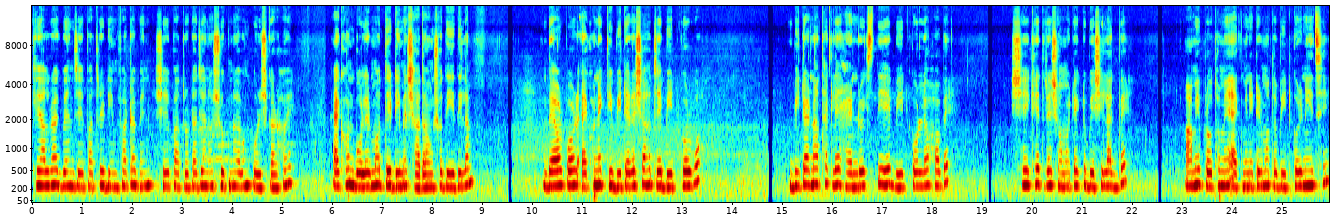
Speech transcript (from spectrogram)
খেয়াল রাখবেন যে পাত্রে ডিম ফাটাবেন, সেই পাত্রটা যেন শুকনো এবং পরিষ্কার হয়। এখন বোলের মধ্যে ডিমের সাদা অংশ দিয়ে দিলাম। দেওয়ার পর এখন একটি বিটারের সাহায্যে বিট করব। বিটার না থাকলে হ্যান্ড উইক্স দিয়ে বিট করলেও হবে। সেই ক্ষেত্রে সময়টা একটু বেশি লাগবে। আমি প্রথমে এক মিনিটের মতো বিট করে নিয়েছি।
